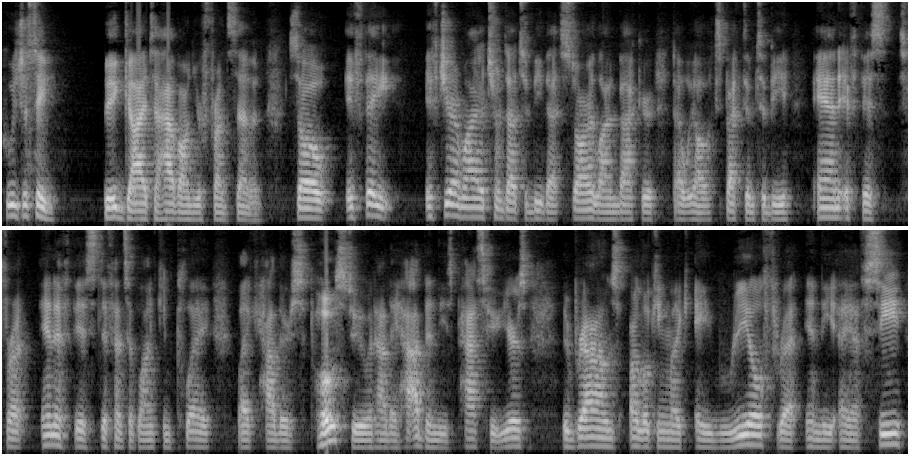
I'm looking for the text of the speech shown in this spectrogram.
who's just a big guy to have on your front seven. So if they if Jeremiah turns out to be that star linebacker that we all expect him to be, and if this front and if this defensive line can play like how they're supposed to and how they have been these past few years, the Browns are looking like a real threat in the AFC,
